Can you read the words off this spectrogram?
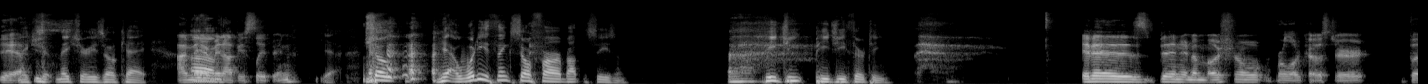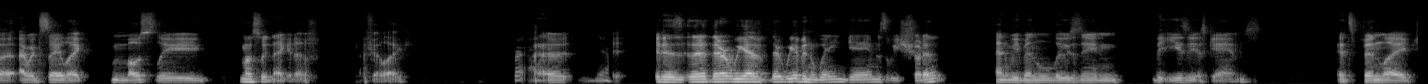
Yeah, Make sure make sure he's okay. I may or may um, not be sleeping. Yeah. So yeah, what do you think so far about the season? PG PG thirteen. it has been an emotional roller coaster, but I would say like mostly mostly negative. I feel like uh, Yeah. it, it is there, there. We have there, we have been winning games that we shouldn't, and we've been losing the easiest games. It's been like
